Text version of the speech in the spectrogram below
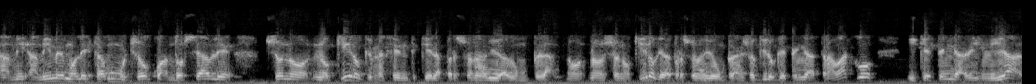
a mí a mí me molesta mucho cuando se hable yo no no quiero que la gente que la persona viva de un plan no no yo no quiero que la persona viva de un plan yo quiero que tenga trabajo y que tenga dignidad.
